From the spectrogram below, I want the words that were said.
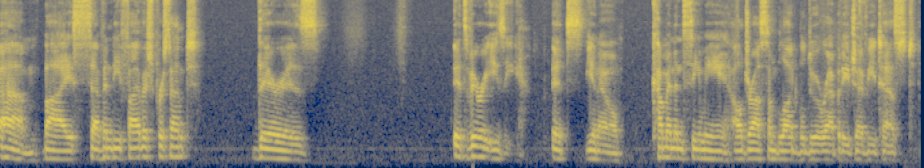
um, by 75 ish percent. There is it's very easy. It's, you know, come in and see me. I'll draw some blood. We'll do a rapid HIV test.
